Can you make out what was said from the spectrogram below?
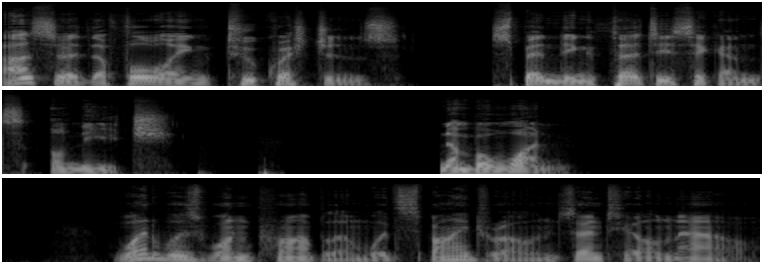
Answer the following two questions, spending 30 seconds on each. Number 1. What was one problem with spy drones until now?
